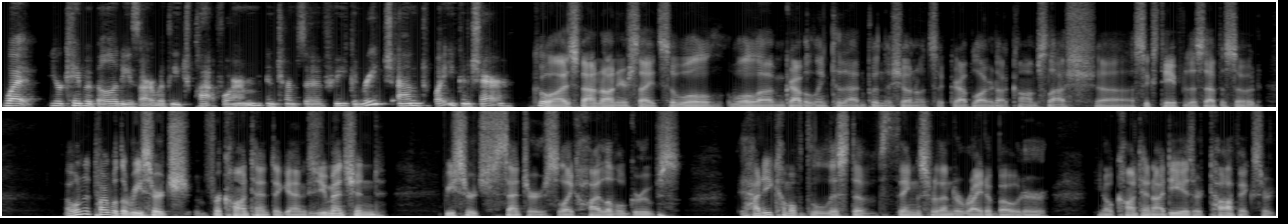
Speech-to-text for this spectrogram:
what your capabilities are with each platform in terms of who you can reach and what you can share. Cool. I just found it on your site. So we'll we'll um, grab a link to that and put in the show notes at gradblogger.com slash uh, 68 for this episode. I want to talk about the research for content again, because you mentioned research centers, so like high level groups. How do you come up with a list of things for them to write about or, you know, content ideas or topics or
